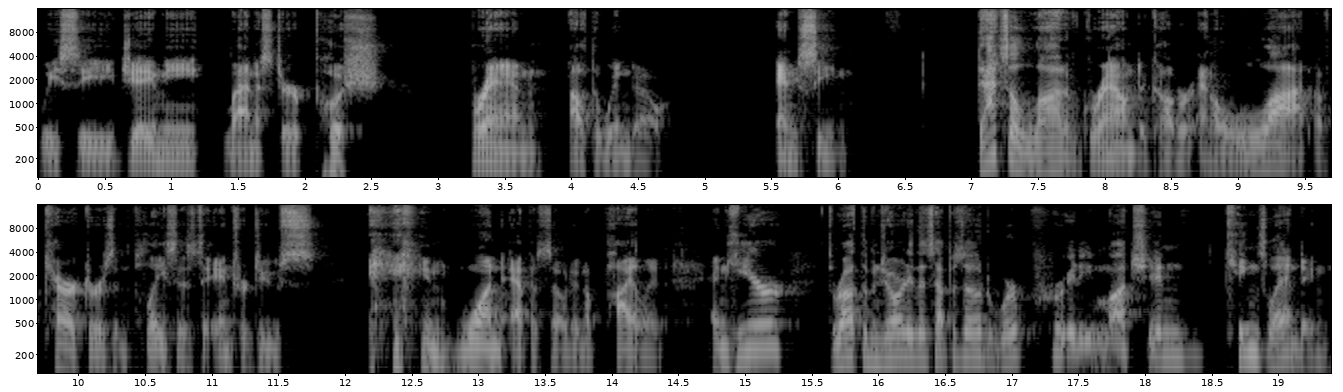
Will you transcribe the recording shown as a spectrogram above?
we see Jaime Lannister push Bran out the window. End scene. That's a lot of ground to cover and a lot of characters and places to introduce in one episode in a pilot. And here, throughout the majority of this episode, we're pretty much in King's Landing.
